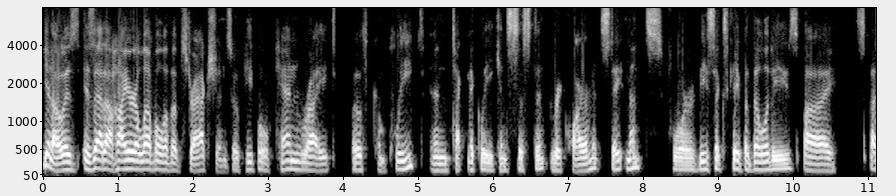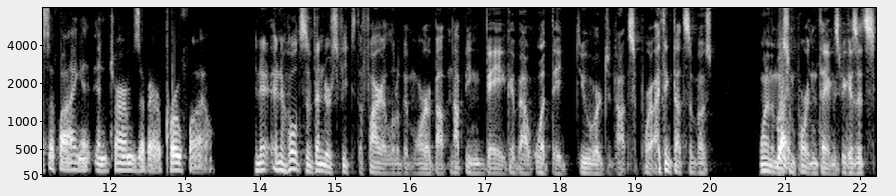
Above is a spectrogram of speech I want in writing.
you know is is at a higher level of abstraction. So people can write both complete and technically consistent requirement statements for V6 capabilities by specifying it in terms of our profile. And it, and it holds the vendor's feet to the fire a little bit more about not being vague about what they do or do not support. I think that's the most one of the most right. important things because it's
